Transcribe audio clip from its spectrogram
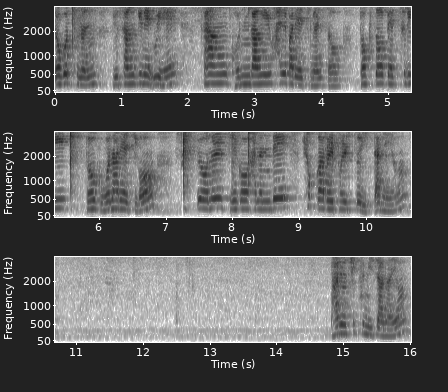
요거트는 유산균에 의해 장 건강이 활발해지면서 독소 배출이 더욱 원활해지고 숙변을 제거하는 데 효과를 볼 수 있다네요. 발효식품이잖아요.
